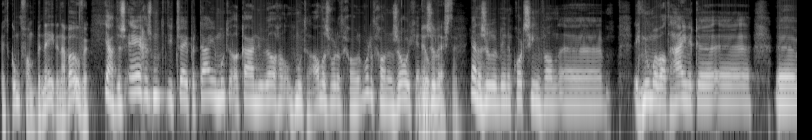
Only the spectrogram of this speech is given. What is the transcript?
het komt van beneden naar boven. Ja, dus ergens moeten die twee partijen moeten elkaar nu wel gaan ontmoeten. Anders wordt het gewoon, wordt het gewoon een zootje. En dan zullen, Westen. ja, dan zullen we binnenkort zien van, eh, ik noem maar wat, Heineken, eh,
